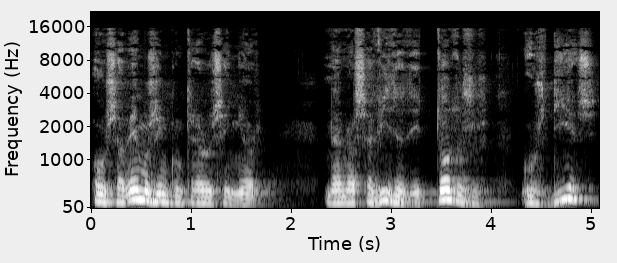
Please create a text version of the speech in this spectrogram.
Ou sabemos encontrar o Senhor na nossa vida de todos os dias,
